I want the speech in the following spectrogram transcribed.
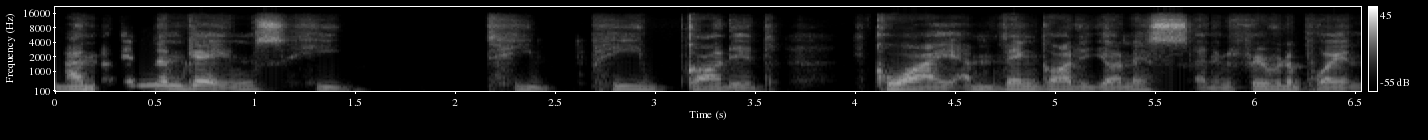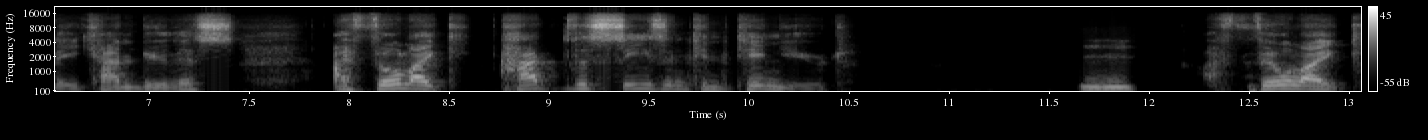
mm-hmm. and in them games he he he guarded Kawhi and then guarded Giannis, and he was proving a point that he can do this. I feel like had the season continued, mm-hmm. I feel like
